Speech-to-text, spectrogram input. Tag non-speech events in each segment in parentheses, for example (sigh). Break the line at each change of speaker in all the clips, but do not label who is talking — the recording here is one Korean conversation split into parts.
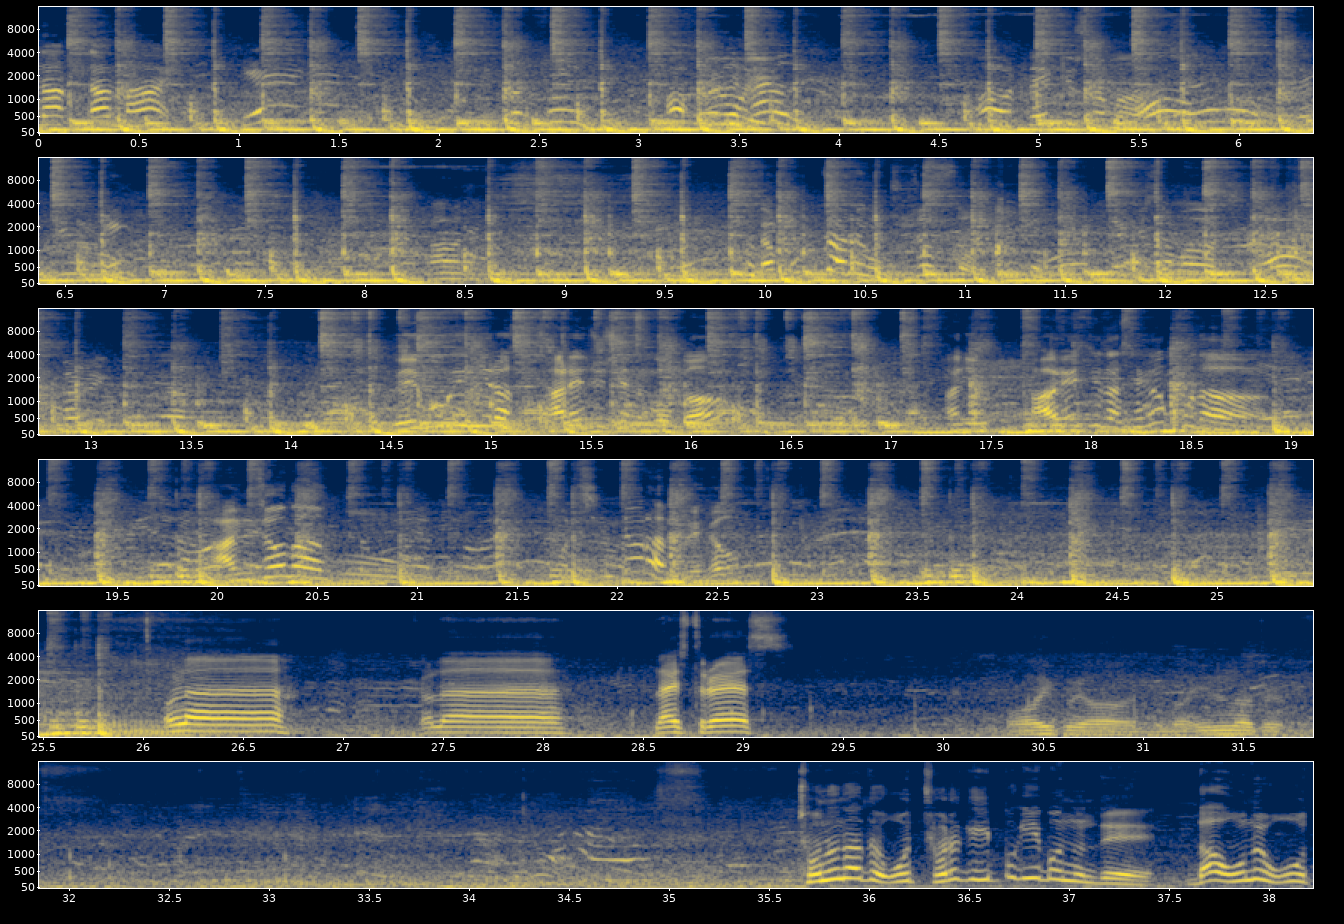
not not mine.
Yeah, yeah.
Oh, really? Oh, thank you so much. thank you. 아, 나 공짜로 주셨어. Thank you so much. 아, very good. 외국인이라서 잘해주시는 건가? 아니 아르헨티나 생각보다 안전하고 뭐 친절한데요?
올라 올라 나이스 드레스 어이구야 누나 이 누나들 저 누나들 옷 저렇게 이쁘게 입었는데 나 오늘 옷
